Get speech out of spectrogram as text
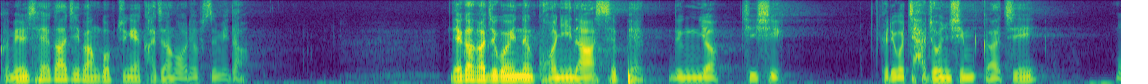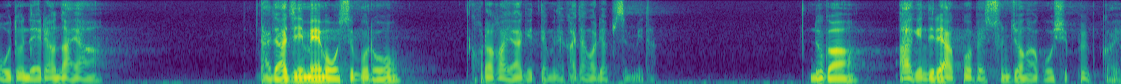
금일 세 가지 방법 중에 가장 어렵습니다. 내가 가지고 있는 권위나 스펙, 능력, 지식, 그리고 자존심까지 모두 내려놔야 낮아짐의 모습으로 걸어가야 하기 때문에 가장 어렵습니다. 누가 악인들의 악법에 순종하고 싶을까요?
